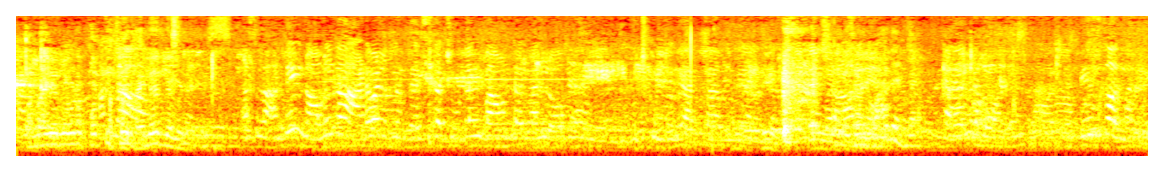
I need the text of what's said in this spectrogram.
పలమనేరులో అసలు అంటే నార్మల్గా ఆడవాళ్ళకి నాకు తెలుసు చూడడానికి బాగుంటారు కానీ లోపల దిగుచ్చుకుంటుంది. తీసుకోవాలి మేడం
